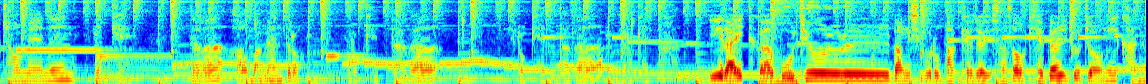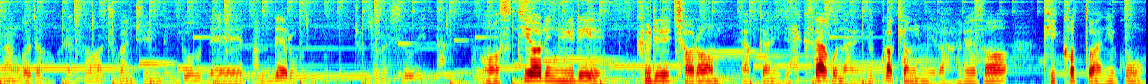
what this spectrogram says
처음에는 이렇게 했다가 아 마음에 안 들어. 이렇게 했다가 이렇게 했다가 이렇게 했다가 이 라이트가 모듈 방식으로 박혀져 있어서 개별 조정이 가능한 거죠. 그래서 주간 주행 등도 내 맘대로 조절할 수 있다. 어, 스티어링 휠이 그릴처럼 약간 이제 헥사고날 육각형입니다. 그래서 D컷도 아니고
